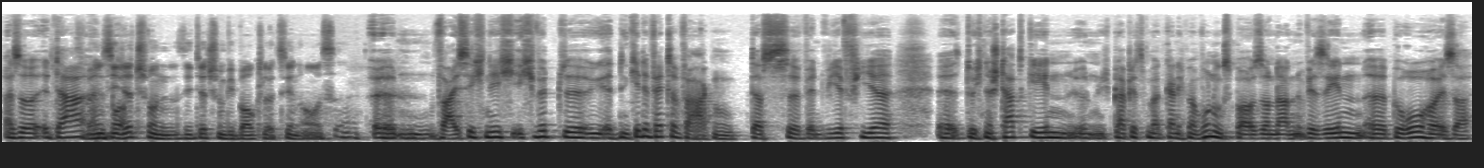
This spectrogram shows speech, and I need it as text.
also da. Meine, sieht jetzt schon, sieht jetzt schon wie Bauklötzchen aus. Äh, weiß ich nicht. Ich würde äh, jede Wette wagen, dass äh, wenn wir vier äh, durch eine Stadt gehen, ich bleibe jetzt mal gar nicht beim Wohnungsbau, sondern wir sehen äh, Bürohäuser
